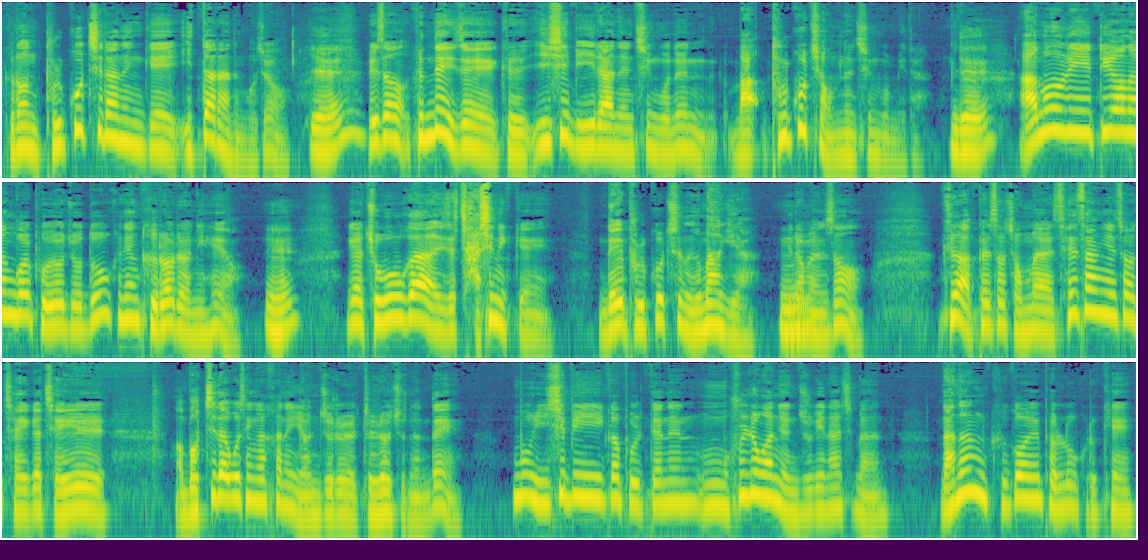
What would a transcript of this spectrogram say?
그런 불꽃이라는 게 있다라는 거죠. 예. 그래서 근데 이제 그 22라는 친구는 마, 불꽃이 없는 친구입니다. 네. 아무리 뛰어난 걸 보여줘도 그냥 그러려니 해요. 예. 그러니까 조가 이제 자신 있게 내 불꽃은 음악이야 음. 이러면서 음. 그 앞에서 정말 세상에서 자기가 제일 멋지다고 생각하는 연주를 들려주는데 뭐 22가 볼 때는 음, 훌륭한 연주긴 하지만 나는 그거에 별로 그렇게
